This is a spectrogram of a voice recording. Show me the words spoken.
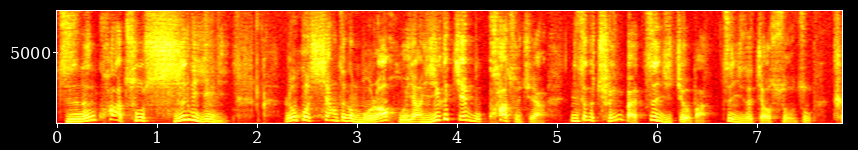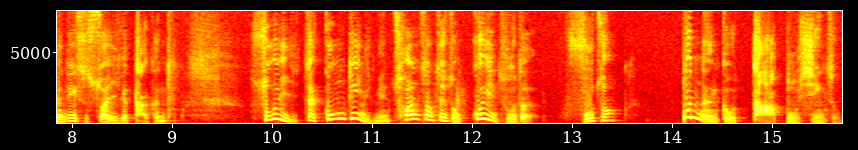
只能跨出十厘米。如果像这个母老虎一样一个箭步跨出去啊，你这个裙摆自己就把自己的脚锁住，肯定是摔一个大跟头。所以在宫殿里面穿上这种贵族的服装，不能够大步行走。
